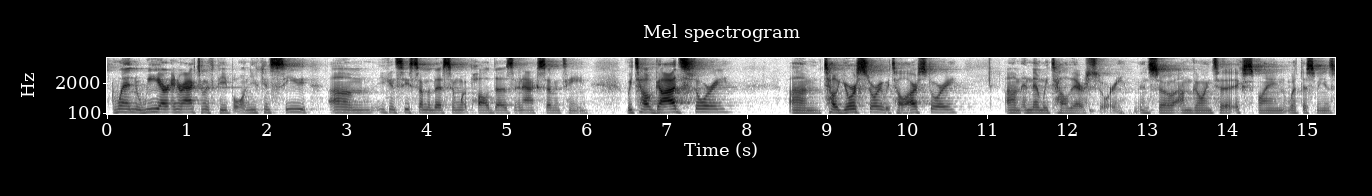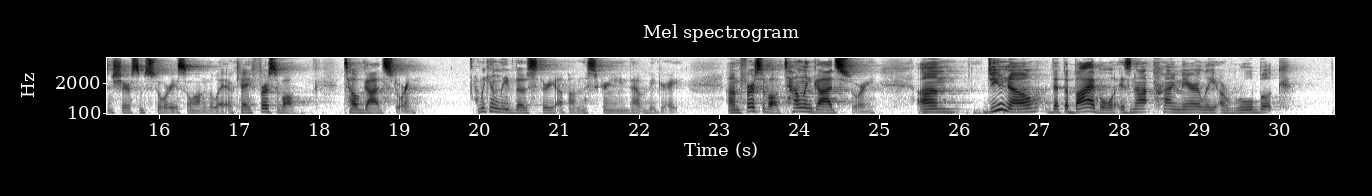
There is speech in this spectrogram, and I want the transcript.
when we are interacting with people, and you can see, um, you can see some of this in what Paul does in Acts 17. We tell God's story, um, tell your story, we tell our story, um, and then we tell their story. And so I'm going to explain what this means and share some stories along the way, okay? First of all, tell God's story. We can leave those three up on the screen, that would be great. Um, first of all, telling God's story. Um, do you know that the Bible is not primarily a rule book?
